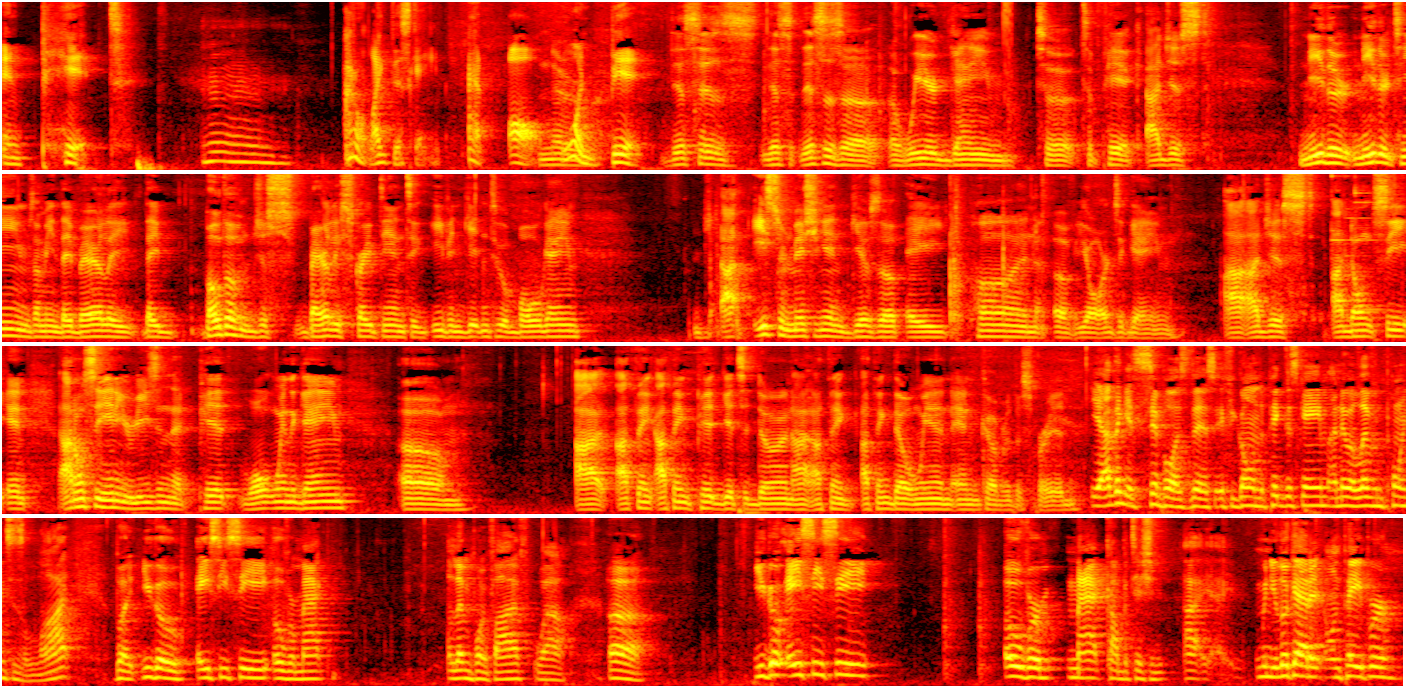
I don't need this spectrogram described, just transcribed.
and Pitt. Hmm. I don't like this game at all. No. One bit. This is this this is a, a weird game to to pick. I just neither neither teams. I mean, they barely they both of them just barely scraped in to even get into a bowl game. I, Eastern Michigan gives up a ton of yards a game. I, I just I don't see and I don't see any reason that Pitt won't win the game. Um, I I think I think Pitt gets it done. I, I think I think they'll win and cover the spread. Yeah, I think it's simple as this. If you're going to pick this game, I know 11 points is a lot, but you go ACC over MAC 11.5. Wow. Uh, you go ACC over MAC competition. I, I, when you look at it on paper,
